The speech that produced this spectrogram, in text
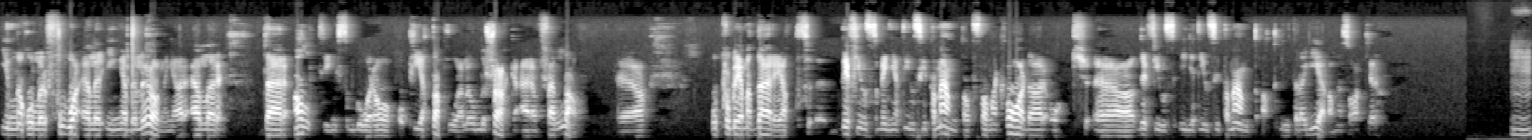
innehåller få eller inga belöningar eller där allting som går att peta på eller undersöka är en fälla. Eh, och problemet där är att det finns inget incitament att stanna kvar där och eh, det finns inget incitament att interagera med saker. Mm.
